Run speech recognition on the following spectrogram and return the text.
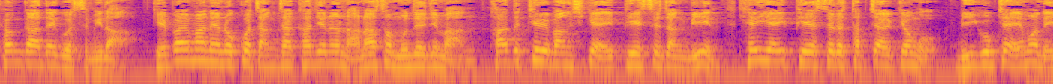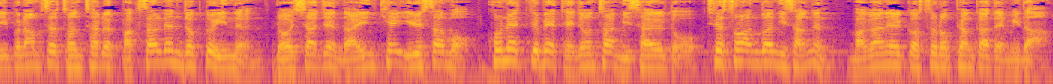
평가되고 있습니다. 개발만 해놓고 장착하지는 않아서 문제지만 하드킬 방식의 APS 장비인 KAPS를 탑재할 경우 미국제 M1 에이브람스 전차를 박살낸 적도 있는 러시아제 9K135 코넷급의 대전차 미사일도 최소 한 번 이상은 막아낼 것으로 평가됩니다.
